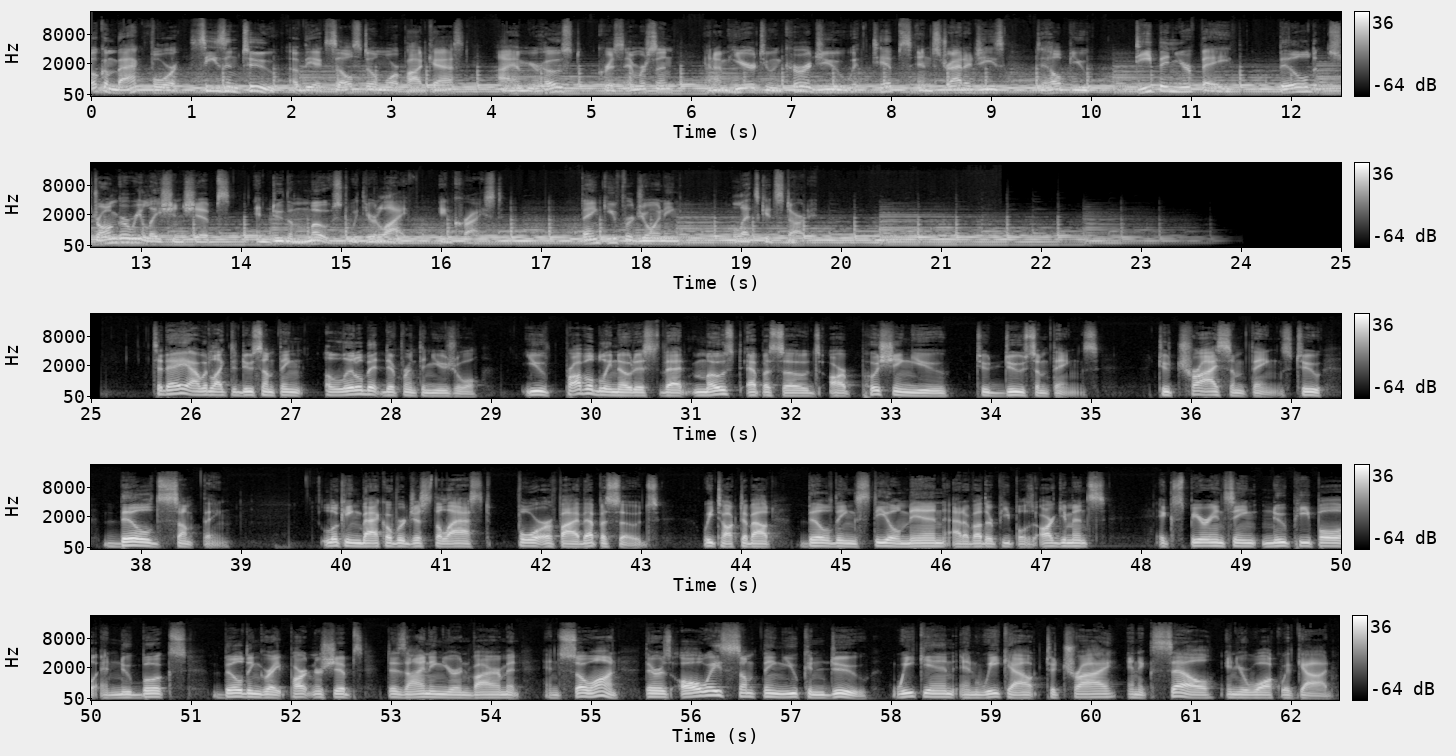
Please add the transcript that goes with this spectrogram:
Welcome back for season two of the Excel Still More podcast. I am your host, Chris Emerson, and I'm here to encourage you with tips and strategies to help you deepen your faith, build stronger relationships, and do the most with your life in Christ. Thank you for joining. Let's get started. Today, I would like to do something a little bit different than usual. You've probably noticed that most episodes are pushing you to do some things, to try some things, to build something. Looking back over just the last four or five episodes, we talked about building steel men out of other people's arguments, experiencing new people and new books, building great partnerships, designing your environment, and so on. There is always something you can do week in and week out to try and excel in your walk with God.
